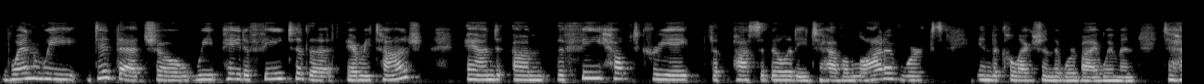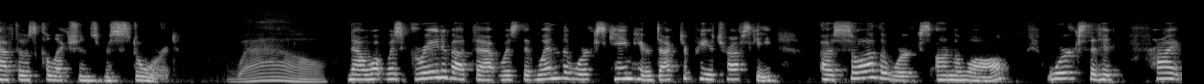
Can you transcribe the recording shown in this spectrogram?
when we did that show, we paid a fee to the Hermitage, and um, the fee helped create the possibility to have a lot of works in the collection that were by women, to have those collections restored. Wow. Now, what was great about that was that when the works came here, Dr. Piotrovsky uh, saw the works on the wall, works that had pri-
